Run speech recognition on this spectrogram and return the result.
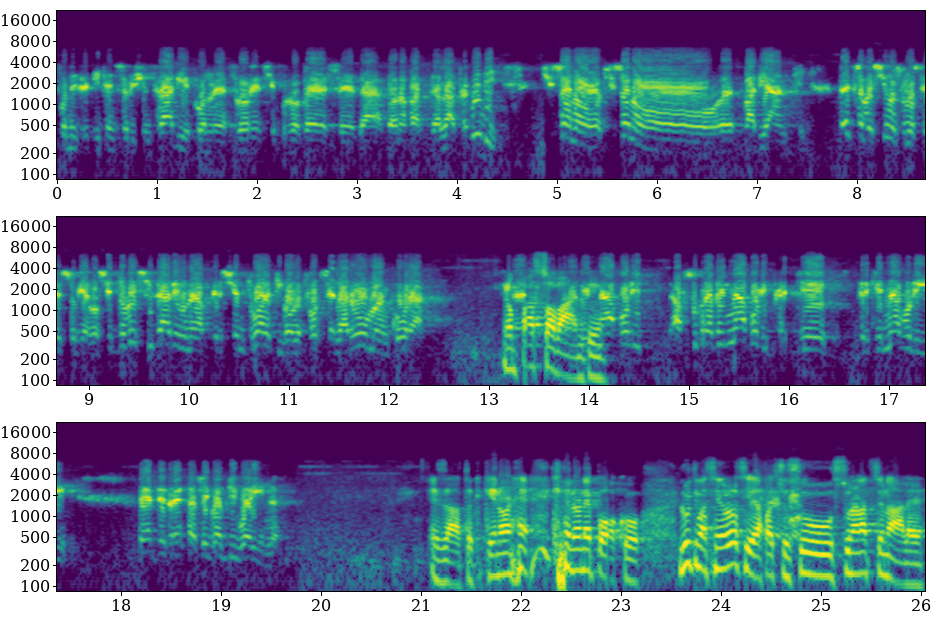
con i tre difensori centrali e con Florenzi e Bruno Perez da, da una parte e dall'altra quindi ci sono, ci sono eh, varianti penso che siano sullo stesso piano se dovessi dare una percentuale dico che forse la Roma ancora è un passo avanti Napoli, ha superato il Napoli perché, perché il Napoli perde 30 secondi di Guain Esatto, che non, è, che non, è, poco. L'ultima, signor Rossi, la faccio su, sulla nazionale.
